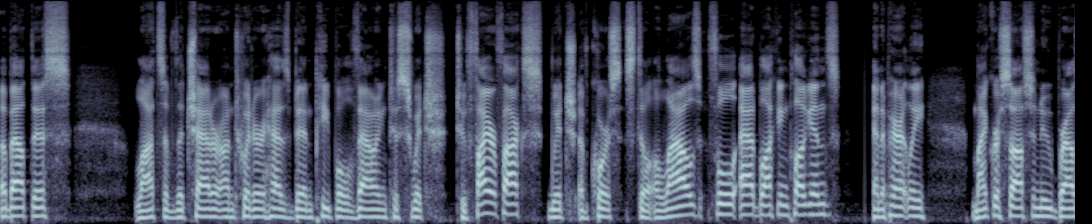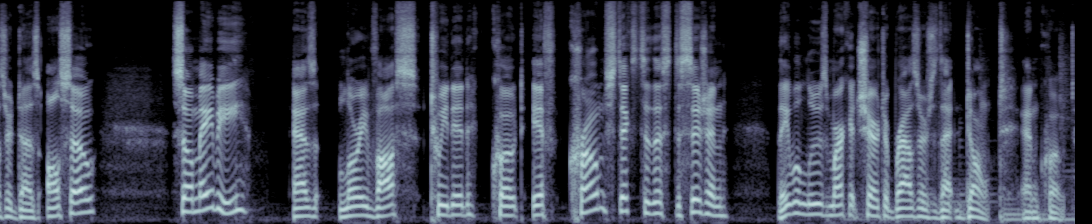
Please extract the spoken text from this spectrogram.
about this. Lots of the chatter on Twitter has been people vowing to switch to Firefox, which of course still allows full ad blocking plugins, and apparently Microsoft's new browser does also. So maybe, as Laurie Voss tweeted, quote, if Chrome sticks to this decision, they will lose market share to browsers that don't, end quote.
